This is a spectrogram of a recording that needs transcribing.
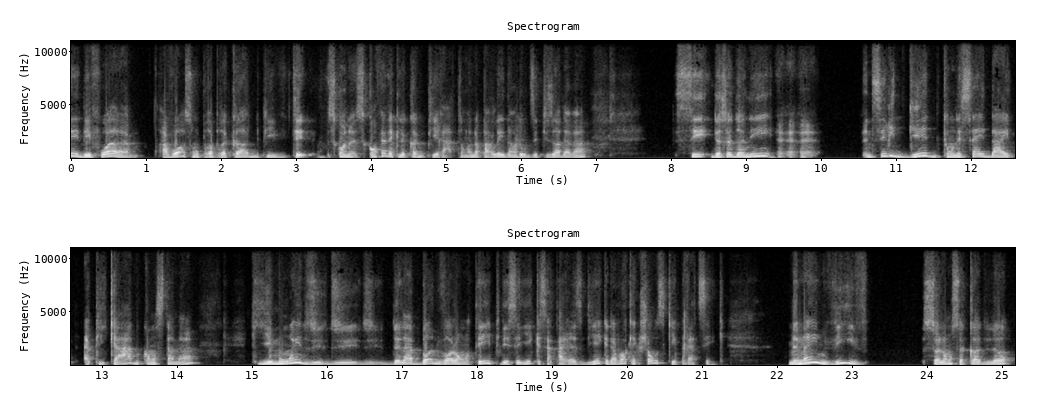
sais, des fois, avoir son propre code, puis ce qu'on fait avec le code pirate, on en a parlé dans d'autres épisodes avant, c'est de se donner euh, euh, euh, une série de guides qu'on essaie d'être applicables constamment, qui est moins du, de la bonne volonté, puis d'essayer que ça paraisse bien, que d'avoir quelque chose qui est pratique. Mais mm. même vivre selon ce code-là,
